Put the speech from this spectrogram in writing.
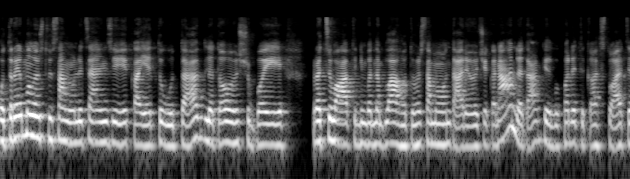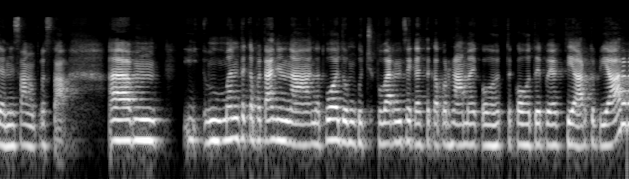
отримали ж ту саму ліцензію, яка є тут, так, для того, щоб працювати ніби на благо того ж самого Онтаріо чи Канади, так, і виходить така ситуація не саме проста. Ем, в мене таке питання на, на твою думку, чи повернеться якась така програма якого, такого типу, як TR to PR?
